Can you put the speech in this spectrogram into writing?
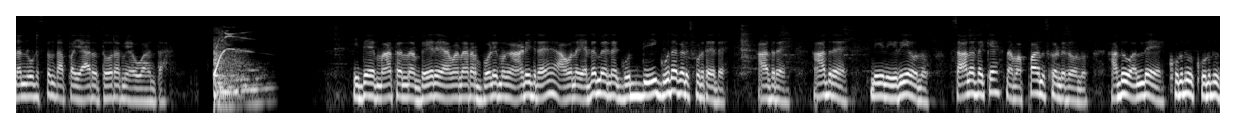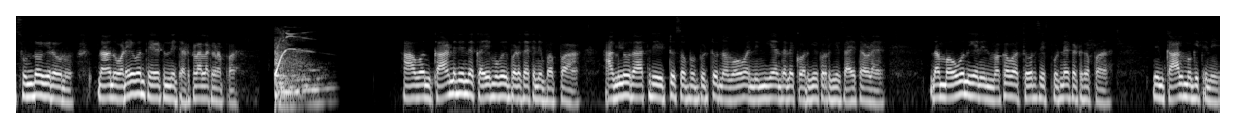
ನನ್ನ ಹುಡ್ಸ್ತಂತಪ್ಪ ಯಾರು ತೋರಮಿ ಅವ್ವ ಅಂತ. ಇದೇ ಮಾತನ್ನ ಬೇರೆ ಯಾವನಾರ ಬೋಳಿ ಮಗ ಆಡಿದ್ರೆ ಅವನ ಎದೆ ಮೇಲೆ ಗುದ್ದಿ ಗೂದಗಡಿಸ್ಬಿಡ್ತಾ ಇದೆ. ಆದ್ರೆ ಆದ್ರೆ ನೀನು ಹಿರಿಯವನು. ಸಾಲದಕ್ಕೆ ನಮ್ಮ ಅಪ್ಪ ಅನ್ಸ್ಕೊಂಡಿರೋನು. ಅದು ಅಲ್ಲದೆ ಕುಡಿದು ಕುಡಿದು ಸುಂಡೋಗಿರೋನು. ನಾನು ಒಡೆಯುವಂತ ಹೇಳ್ತೀನಿ ನೀ ಕಣಪ್ಪ. ಆ ಒಂದು ಕಾರಣದಿಂದ ಕೈ ಮುಗಿದು ಬಿಡ್ಕತೀನಿ ಪಪ್ಪ. ಹಗಲು ರಾತ್ರಿ ಇಟ್ಟು ಸ್ವಲ್ಪ ಬಿಟ್ಟು ನಮ್ಮವ್ವ ನಿನ್ಗೆ ಅಂದಲೇ ಕೊರಗೆ ಕೊರಗೆ ಸಾಯ್ತಾವಳೆ. ನಮ್ಮ ಅವ್ವನಿಗೆ ನಿನ್ನ ಮಕವ ತೋರಿಸಿ ಪುಣ್ಯ ಕಟ್ಕಪ್ಪ. ನಿನ್ನ ಕಾಲು ಮುಗಿತೀನಿ.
